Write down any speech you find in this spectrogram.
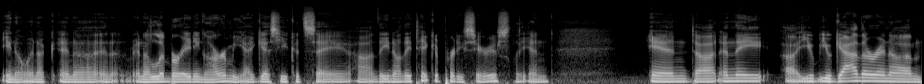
you know in a in a in a, in a liberating army, I guess you could say. Uh, they, you know they take it pretty seriously and and uh, and they uh, you you gather in a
